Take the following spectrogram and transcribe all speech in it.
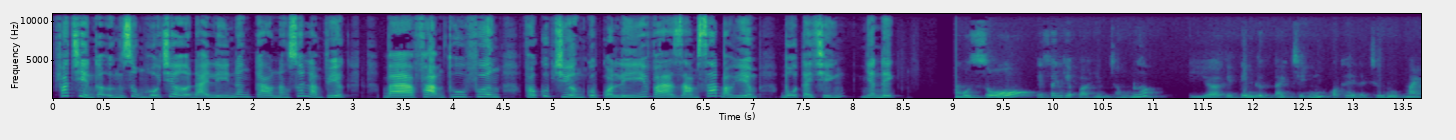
Phát triển các ứng dụng hỗ trợ đại lý nâng cao năng suất làm việc. Bà Phạm Thu Phương, Phó Cục trưởng Cục Quản lý và Giám sát Bảo hiểm, Bộ Tài chính nhận định. Một số cái doanh nghiệp bảo hiểm trong nước thì ờ, cái tiềm lực tài chính có thể là chưa đủ mạnh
